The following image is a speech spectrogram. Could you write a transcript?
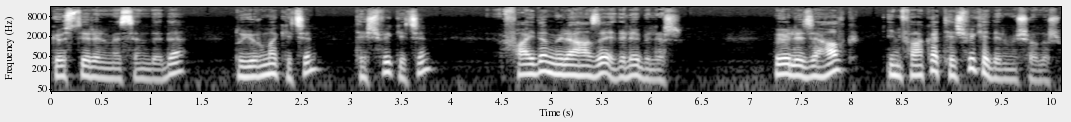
gösterilmesinde de duyurmak için, teşvik için fayda mülahaza edilebilir. Böylece halk infaka teşvik edilmiş olur.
